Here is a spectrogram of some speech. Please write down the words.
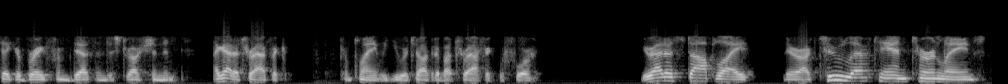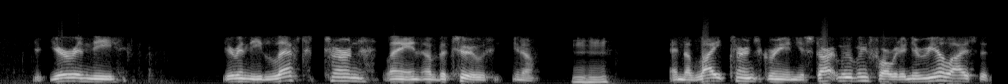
take a break from death and destruction. And I got a traffic complaint. You were talking about traffic before. You're at a stoplight. There are two left-hand turn lanes. You're in the you're in the left turn lane of the two. You know, mm-hmm. and the light turns green. You start moving forward, and you realize that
